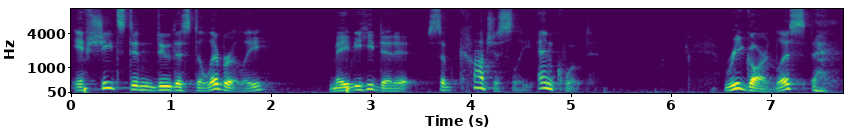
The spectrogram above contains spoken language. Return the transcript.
If Sheets didn't do this deliberately, maybe he did it subconsciously. End quote. Regardless,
